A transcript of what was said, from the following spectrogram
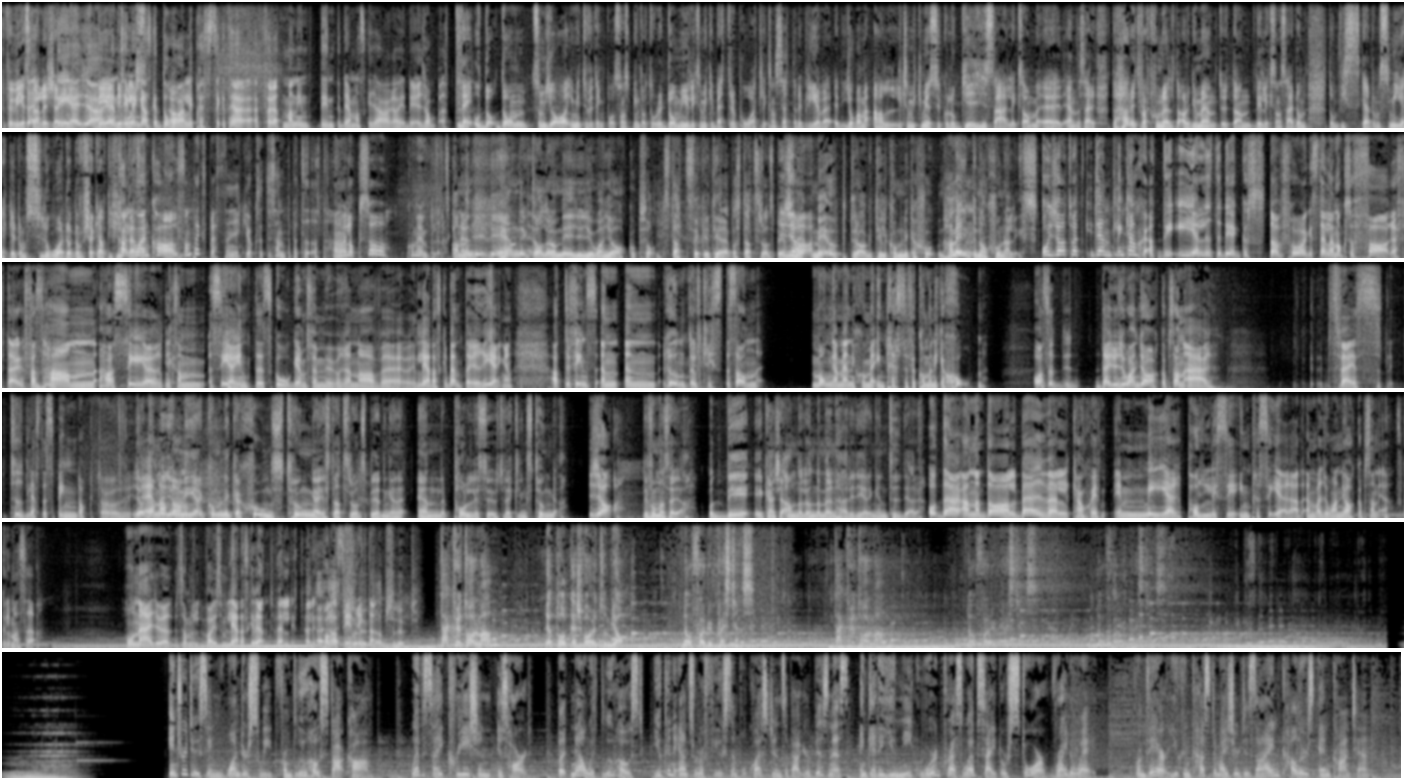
För vi är Det, skallerkärringar. det gör är- en det är till vårt- en ganska Ja. dålig pressekreterare för att man in, det är inte det man ska göra i det jobbet. Nej, och de, de som jag i mitt huvud tänker på som spindoktorer, de är ju liksom mycket bättre på att liksom sätta det bredvid, jobba med all, liksom mycket mer psykologi så här, liksom, eh, än så här, det här är ett rationellt argument, utan det är liksom så här, de, de viskar, de smeker, de slår, de, de försöker alltid hitta. Carl-Johan Karlsson på Expressen gick ju också till Centerpartiet. Han är Ja. väl också kommunpolitiker Ja, men det, det Henrik talar om är ju Johan Jakobsson, statssekreterare på statsrådsberedningen Ja. med, med uppdrag till kommunikation. Han är Men- ju inte någon journalist. Och jag tror att egentligen kanske att det är lite det Gustav frågeställaren också far efter. Fast Mhm. han har, ser, liksom, ser inte skogen för muren av eh, ledarskribenter i regeringen. Att det finns en, en runt Ulf Kristersson många människor med intresse för kommunikation. Och alltså, där ju Johan Jakobsson är Sveriges tydligaste spinndoktor. Ja, de en är av ju dem. mer kommunikationstunga i statsrådsberedningen än policyutvecklingstunga. Ja, Det får man säga. Och det är kanske annorlunda med den här regeringen tidigare. Och där Anna Dahlberg väl kanske är, är mer policyintresserad än vad Johan Jakobsson är, skulle man säga. Hon är ju som, var ju som ledarskribent väldigt, väldigt Absolut, policyinriktad. absolut. Tack fru talman. Jag tolkar svaret som ja. No further questions. Tack fru talman. No further questions. No further questions. Introducing Wondersuite from Bluehost.com. Website creation is hard, but now with Bluehost, you can answer a few simple questions about your business and get a unique WordPress website or store right away. From there, you can customize your design, colors, and content.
